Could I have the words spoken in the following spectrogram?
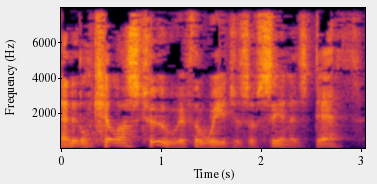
And it'll kill us too if the wages of sin is death.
